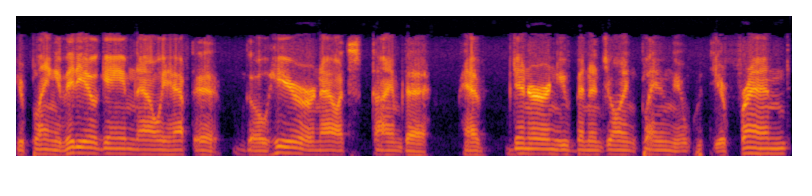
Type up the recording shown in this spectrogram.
you're playing a video game, now we have to go here, or now it's time to have dinner and you've been enjoying playing with your friend,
